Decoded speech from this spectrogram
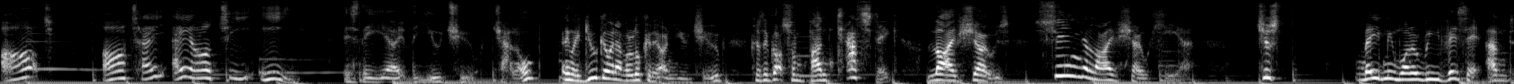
Art Arte A R T E is the uh, the YouTube channel. Anyway, do go and have a look at it on YouTube because they've got some fantastic live shows. Seeing the live show here just made me want to revisit and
